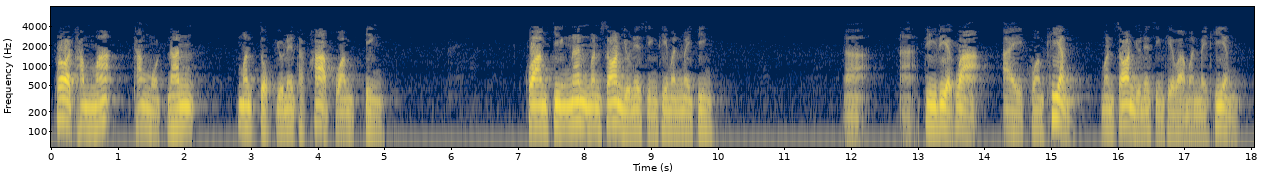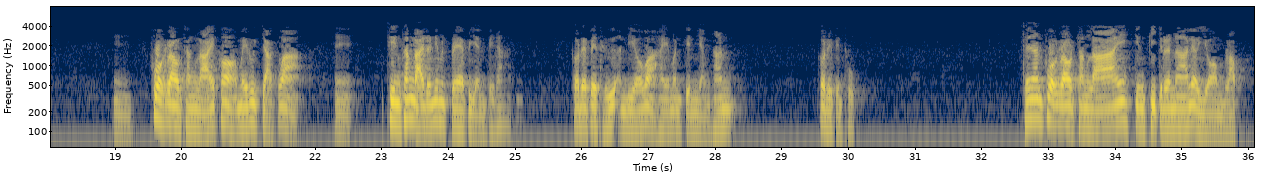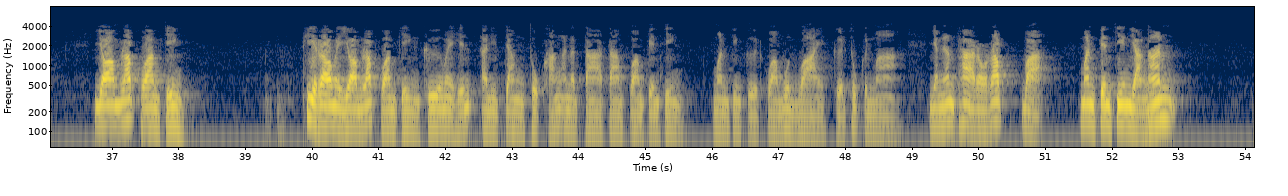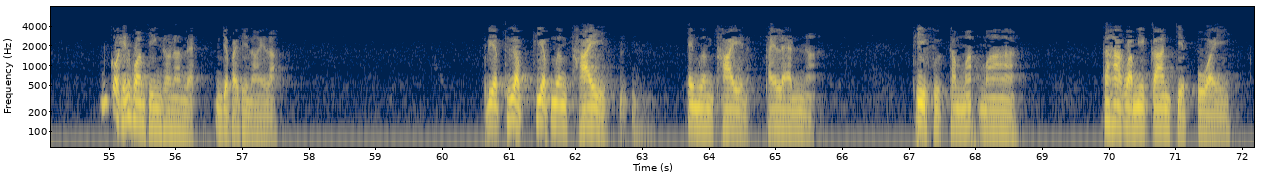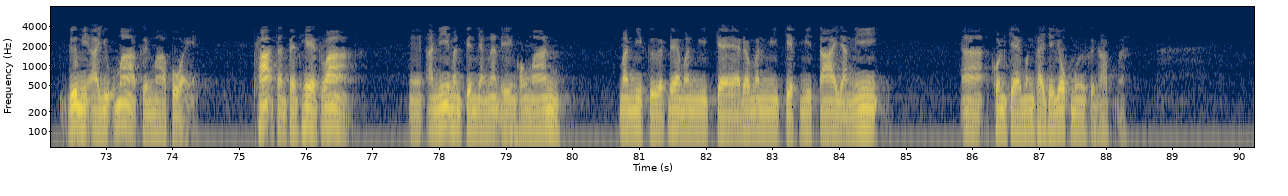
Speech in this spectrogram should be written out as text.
เพราะธรรมะทั้งหมดนั้น มันตกอยู่ในสภาพความจริง ความจริงนั้นมันซ่อนอยู่ในสิ่งที่มันไม่จริงที่เรียกว่า ไอความเที่ยง มันซ่อนอยู่ในสิ่งที่ว่ามันไม่เที่ยงพวกเราทั้งหลายก็ไม่รู้จักว่าสิ่งทั้งหลายเดี๋ยวนี้มันแปรเปลี่ยนไปได้ ก็ได้ไปถืออันเดียวว่าให้มันเป็นอย่างนั้น ก็ได้เป็นทุกข์ ฉะนั้นพวกเราทั้งหลายจึงพิจารณาแล้วยอมรับ ยอมรับความจริง ที่เราไม่ยอมรับความจริง คือไม่เห็นอนิจจังทุกขังอนัตตาตามความเป็นจริง มันจึงเกิดความวุ่นวายเกิดทุกข์ขึ้นมา อย่างนั้นถ้าเรารับว่ามันเป็นจริงอย่างนั้น ก็เห็นความจริงเท่านั้นแหละ มันจะไปที่ไหนล่ะ เปรียบเทียบเทียบเมืองไทยไอเมืองไทยไทยแลนด์น่ะ ที่ฝึกธรรมะมา ถ้าหากว่ามีการเจ็บป่วย หรือมีอายุมากขึ้นมาป่วย พระท่านไปเทศว่าอันนี้มันเป็นอย่างนั้นเองของมัน มันมีเกิดแล้วมันมีแก่แล้วมันมีเจ็บมีตายอย่างนี้คนแก่เมืองไทยจะยกมือขึ้นรับ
